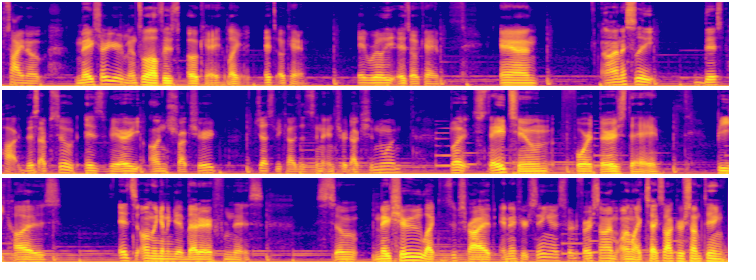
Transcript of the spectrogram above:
Side note, make sure your mental health is okay. Like, it's okay. It really is okay. And honestly, this pod, this episode is very unstructured just because it's an introduction one. But stay tuned for Thursday because it's only going to get better from this. So make sure you like and subscribe. And if you're seeing us for the first time on like TikTok or something,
